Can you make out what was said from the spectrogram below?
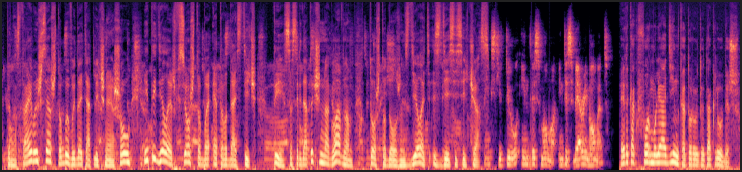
Ты настраиваешься, чтобы выдать отличное шоу, и ты делаешь все, чтобы этого достичь. Ты сосредоточен на главном, то, что должен сделать здесь и сейчас. Это как в Формуле 1, которую ты так любишь.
